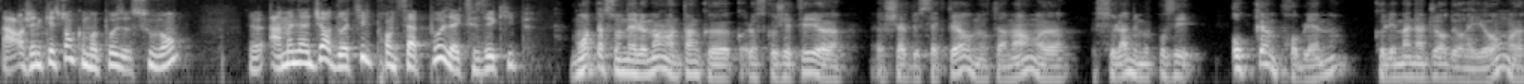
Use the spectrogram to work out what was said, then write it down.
Alors j'ai une question qu'on me pose souvent. un manager doit-il prendre sa pause avec ses équipes? Moi, personnellement, en tant que lorsque j'étais euh, chef de secteur, notamment, euh, cela ne me posait aucun problème que les managers de rayon euh,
